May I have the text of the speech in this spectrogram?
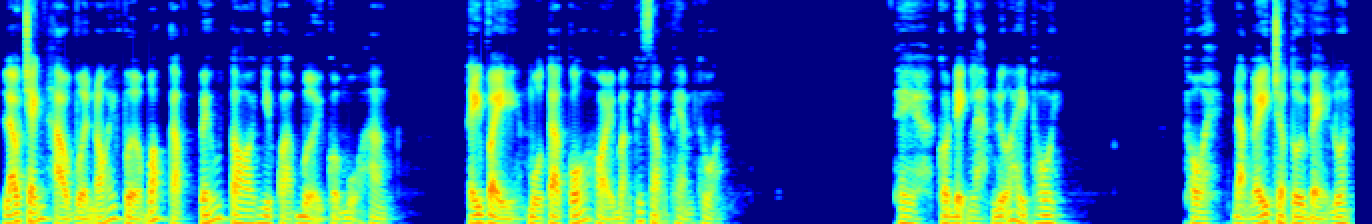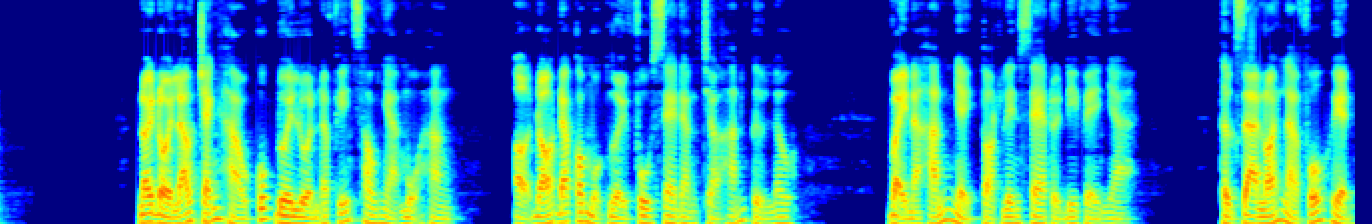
Lão tránh hào vừa nói vừa bóp cặp véo to như quả bưởi của mụ hằng. Thấy vậy, mụ ta cố hỏi bằng cái giọng thèm thuồng. Thế, có định làm nữa hay thôi? Thôi, đằng ấy cho tôi về luôn. Nói rồi lão tránh hào cúp đuôi luồn ra phía sau nhà mụ hằng. Ở đó đã có một người phu xe đang chờ hắn từ lâu. Vậy là hắn nhảy tọt lên xe rồi đi về nhà. Thực ra nói là phố huyện,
